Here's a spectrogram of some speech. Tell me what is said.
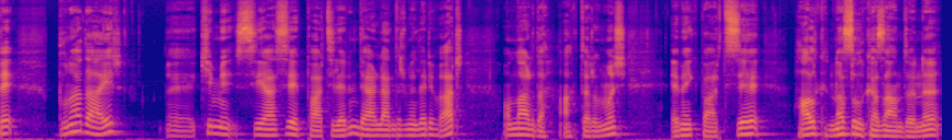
Ve buna dair e, kimi siyasi partilerin değerlendirmeleri var. Onlar da aktarılmış. Emek Partisi halk nasıl kazandığını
